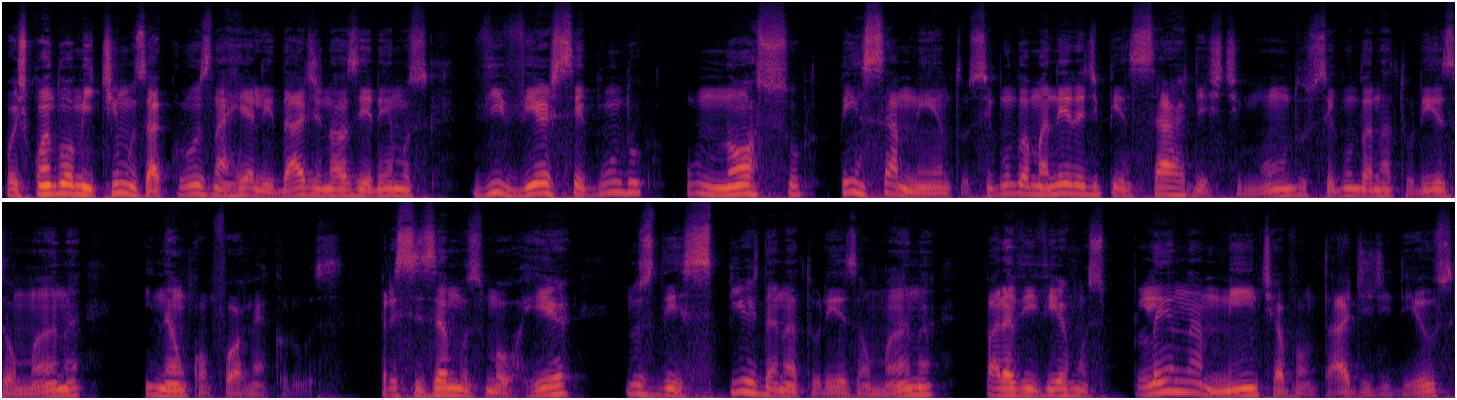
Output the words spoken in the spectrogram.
Pois quando omitimos a cruz, na realidade nós iremos viver segundo o nosso pensamento, segundo a maneira de pensar deste mundo, segundo a natureza humana e não conforme a cruz. Precisamos morrer, nos despir da natureza humana para vivermos plenamente a vontade de Deus,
